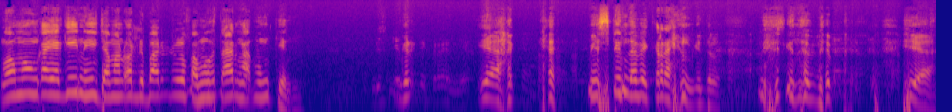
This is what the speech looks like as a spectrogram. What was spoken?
Ngomong kayak gini, zaman Orde Baru dulu Pak Muhtar nggak mungkin. Miskin tapi keren ya. Iya, miskin tapi keren gitu loh. Miskin tapi iya.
